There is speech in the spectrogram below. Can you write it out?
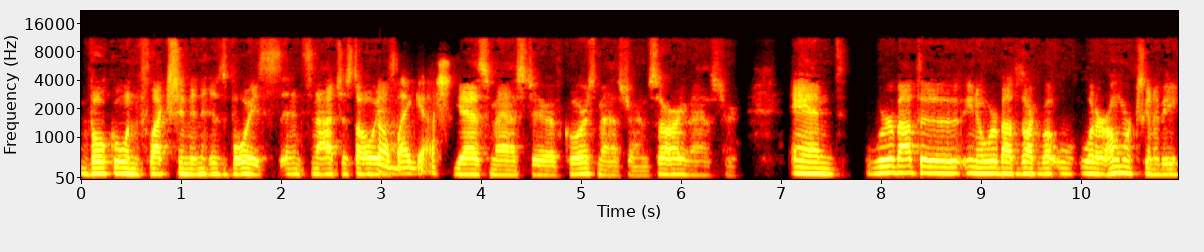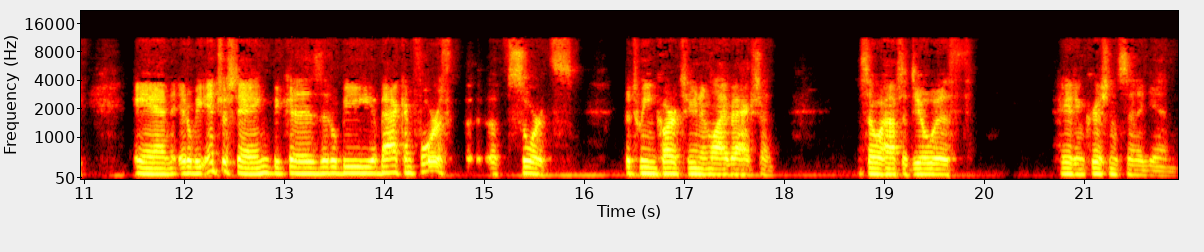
vocal inflection in his voice and it's not just always oh my gosh. Yes master of course master i'm sorry master. And we're about to you know we're about to talk about what our homework's going to be and it'll be interesting because it'll be a back and forth of sorts between cartoon and live action. So we'll have to deal with hayden christensen again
